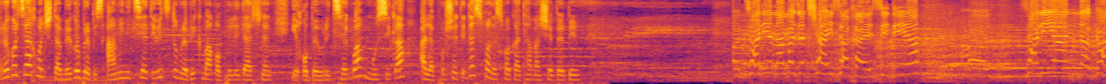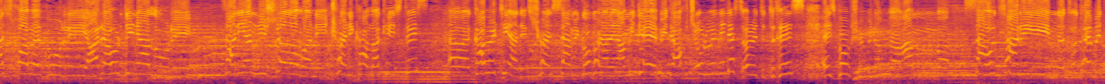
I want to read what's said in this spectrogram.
როგორც აღმოჩნდა, მეგობრების ამ ინიციატივით სტუმრები კმაყოფილი დარჩნენ. იყო ბევრი ცეკვა, მუსიკა, ალაფურშეტი და სხვადასხვა გათამაშებები. ძალიან ლამაზად ჩაისახა ეს იდეა. ძალიან განსხვავებული, არაორდინალური, ძალიან მნიშვნელოვანი ჩვენი ქალაქისთვის. გავერთიანდით ჩვენ სამი გოგონანი ამ იდეებით აღჭურვენი და სწორედ დღეს ეს ბავშვები რომ ამ საოცარი წუთებით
